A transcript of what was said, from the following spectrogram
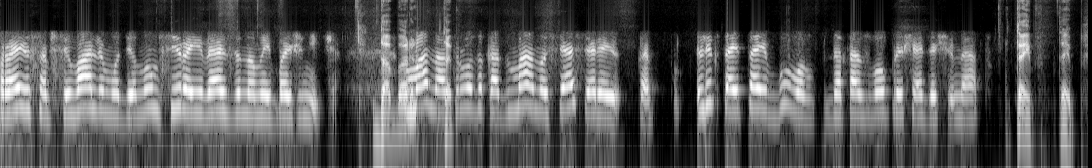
praėjus apsivalymo dienoms yra įvesdinama į bažnyčią. Dabar Man taip, atrodo, kad mano seseriai, kad liktai tai buvo, bet tas buvo prieš 60 metų. taip, taip.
